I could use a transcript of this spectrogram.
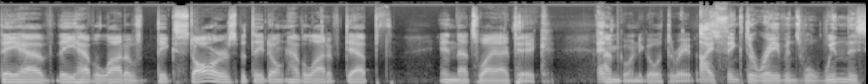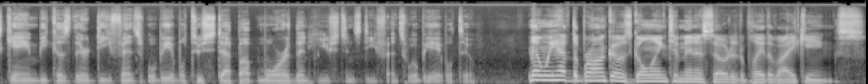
They have they have a lot of big stars, but they don't have a lot of depth, and that's why I pick. I'm going to go with the Ravens. I think the Ravens will win this game because their defense will be able to step up more than Houston's defense will be able to. Then we have the Broncos going to Minnesota to play the Vikings.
